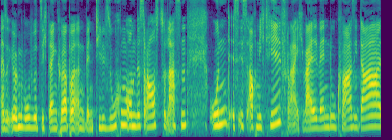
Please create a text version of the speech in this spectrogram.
Also irgendwo wird sich dein Körper ein Ventil suchen, um das rauszulassen. Und es ist auch nicht hilfreich, weil wenn du quasi da,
